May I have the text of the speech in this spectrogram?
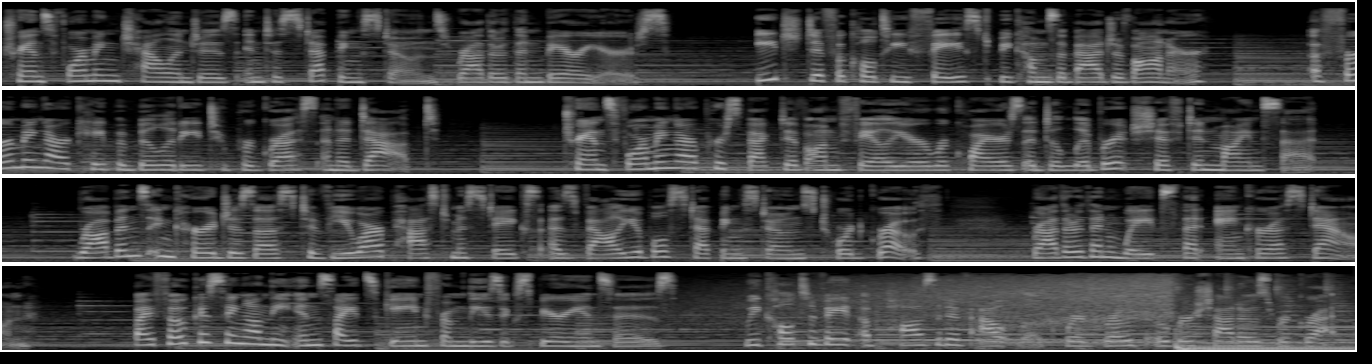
transforming challenges into stepping stones rather than barriers. Each difficulty faced becomes a badge of honor, affirming our capability to progress and adapt. Transforming our perspective on failure requires a deliberate shift in mindset. Robbins encourages us to view our past mistakes as valuable stepping stones toward growth, rather than weights that anchor us down. By focusing on the insights gained from these experiences, we cultivate a positive outlook where growth overshadows regret.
